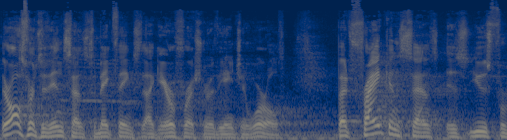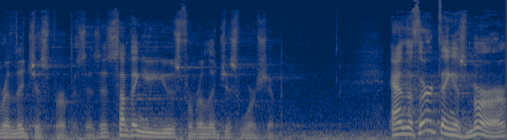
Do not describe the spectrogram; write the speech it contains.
There are all sorts of incense to make things like air freshener of the ancient world, but frankincense is used for religious purposes. It's something you use for religious worship. And the third thing is myrrh,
